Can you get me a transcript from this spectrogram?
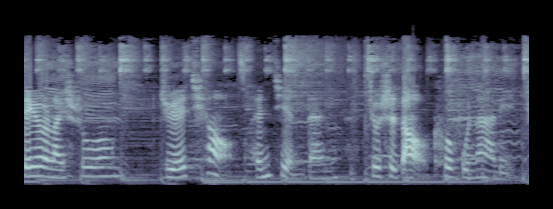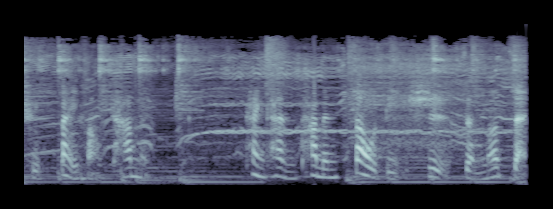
戴尔来说，诀窍很简单，就是到客户那里去拜访他们，看看他们到底是怎么展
